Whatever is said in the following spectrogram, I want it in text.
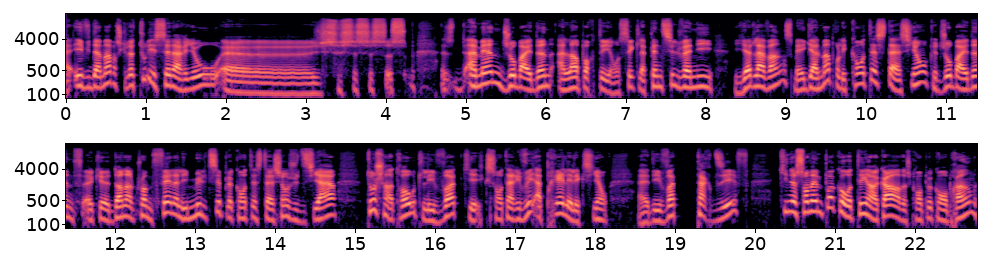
Euh, évidemment, parce que là, tous les scénarios euh, amènent Joe Biden à l'emporter. On sait que la Pennsylvanie, il y a de l'avance, mais également pour les contestations que Joe Biden, euh, que Donald Trump fait, là, les multiples contestations judiciaires, touchent entre autres les votes qui, sont arrivés après l'élection, Euh, des votes tardifs qui ne sont même pas cotés encore de ce qu'on peut comprendre.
